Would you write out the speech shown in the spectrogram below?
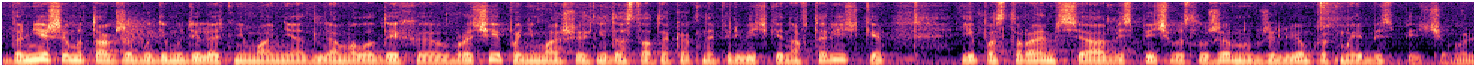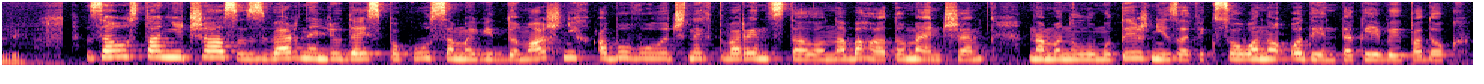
В дальнейшем мы также будем уделять внимание для молодых э, врачей, понимая, что их недостаток как на первичке, и на вторичке, и постараемся обеспечивать служебным жильем, как мы обеспечивали. За останній час звернень людей з покусами від домашніх або вуличних тварин стало набагато менше. На минулому тижні зафіксовано один такий випадок.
